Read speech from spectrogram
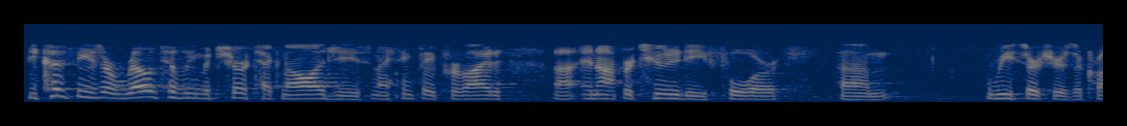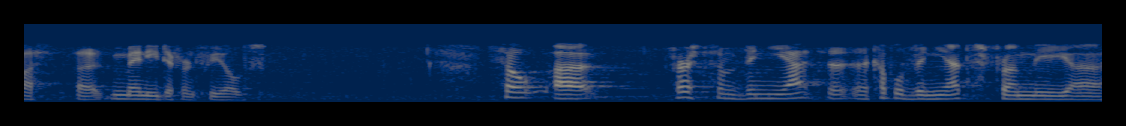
because these are relatively mature technologies, and I think they provide uh, an opportunity for um, researchers across uh, many different fields. So, uh, first, some vignettes, a, a couple of vignettes from the uh,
